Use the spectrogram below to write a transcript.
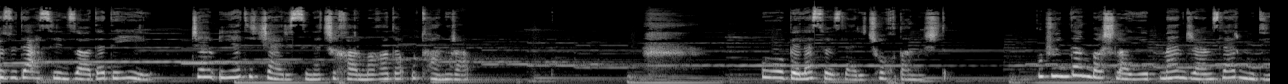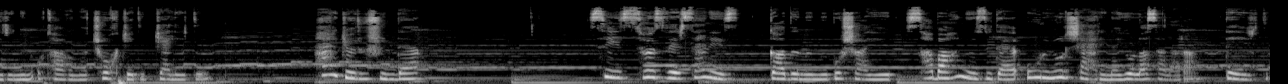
Özü də əsilzadə deyil, cəmiyyət içərisinə çıxarmağa da utanıram. O belə sözləri çox danışdı. Bu gündən başlayıb mən rəmzlər müdirinin otağına çox gedib gəlirdim. Hər görüşündə siz söz versəniz, qadınımı boşayıb sabahın özü də Uruyul şəhrinə yola salaram, deyirdi.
